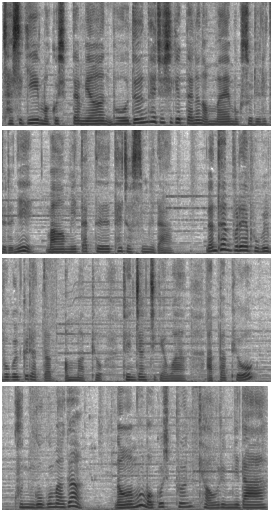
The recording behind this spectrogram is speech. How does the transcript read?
자식이 먹고 싶다면 뭐든 해주시겠다는 엄마의 목소리를 들으니 마음이 따뜻해졌습니다. 연탄불에 보글보글 끓였던 엄마표 된장찌개와 아빠표 군고구마가 너무 먹고 싶은 겨울입니다.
